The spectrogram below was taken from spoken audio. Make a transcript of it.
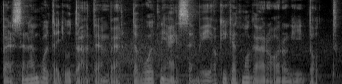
Persze nem volt egy utált ember, de volt néhány személy, akiket magára haragított.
